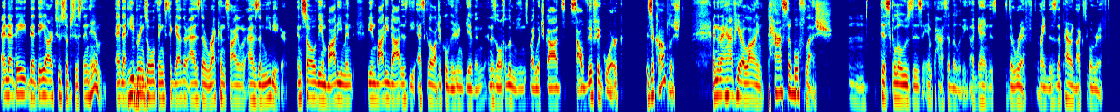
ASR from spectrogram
and that they that they are to subsist in him, and that he mm-hmm. brings all things together as the reconciler, as the mediator. And so the embodiment, the embodied God is the eschatological vision given, and is also the means by which God's salvific work is accomplished. And then I have here a line: passible flesh. Mm-hmm discloses impassibility. Again, this is the rift, right? This is the paradoxical rift.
